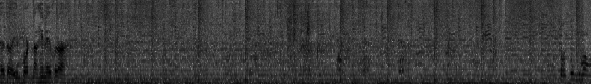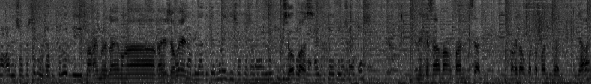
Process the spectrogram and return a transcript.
Ito import ng Hinebra. Sopes, di mo kumakain ng sopes ako. Dapat pala, di sopes. Makain muna tayo mga kayasawen. Sabi natin kayo malay, di sopes ang luto. Di mo Sopas. pala kumakain sa toto ng sopes. May kasamang pandesal. Pakita ko kwarta pandesal. Yan.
